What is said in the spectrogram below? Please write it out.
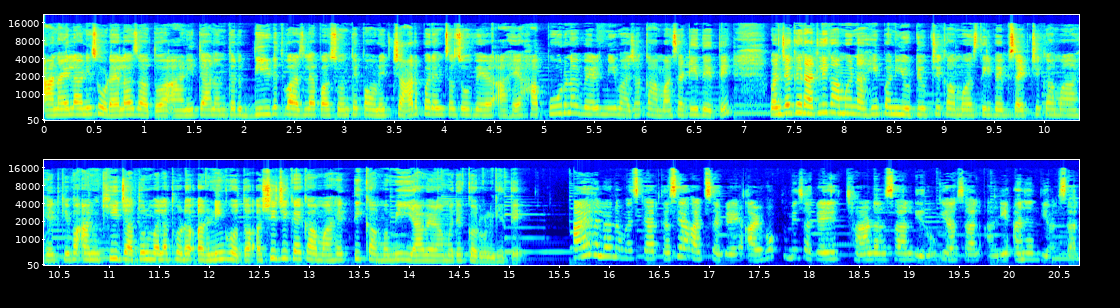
आणायला आणि सोडायला जातो आणि त्यानंतर दीड वाजल्यापासून ते पावणे चारपर्यंतचा जो वेळ आहे हा पूर्ण वेळ मी माझ्या कामासाठी देते. म्हणजे घरातली कामं नाही पण यूट्यूबची कामं असतील वेबसाईटची कामं आहेत किंवा आणखी ज्यातून मला थोडं अर्निंग होतं अशी जी काही कामं आहेत ती कामं मी या वेळामध्ये करून घेते. हाय हॅलो नमस्कार. कसे आहात सगळे? आय होप तुम्ही सगळे छान असाल निरोगी असाल आणि आनंदी असाल.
